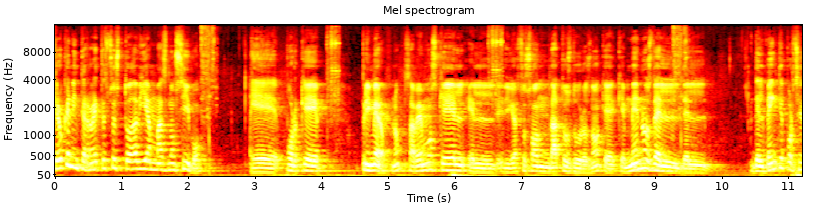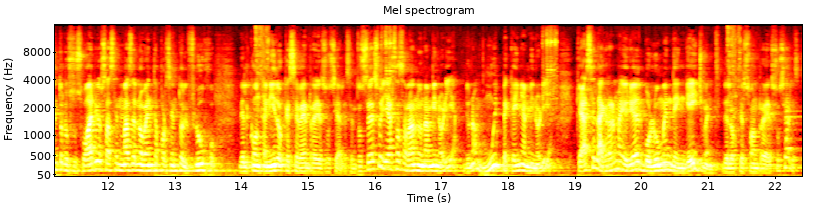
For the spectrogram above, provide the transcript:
Creo que en Internet esto es todavía más nocivo eh, porque primero, ¿no? Sabemos que el, estos son datos duros, ¿no? Que, menos del del 20% de los usuarios hacen más del 90% del flujo del contenido que se ve en redes sociales. Entonces eso ya estás hablando de una minoría, de una muy pequeña minoría, que hace la gran mayoría del volumen de engagement de lo que son redes sociales.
